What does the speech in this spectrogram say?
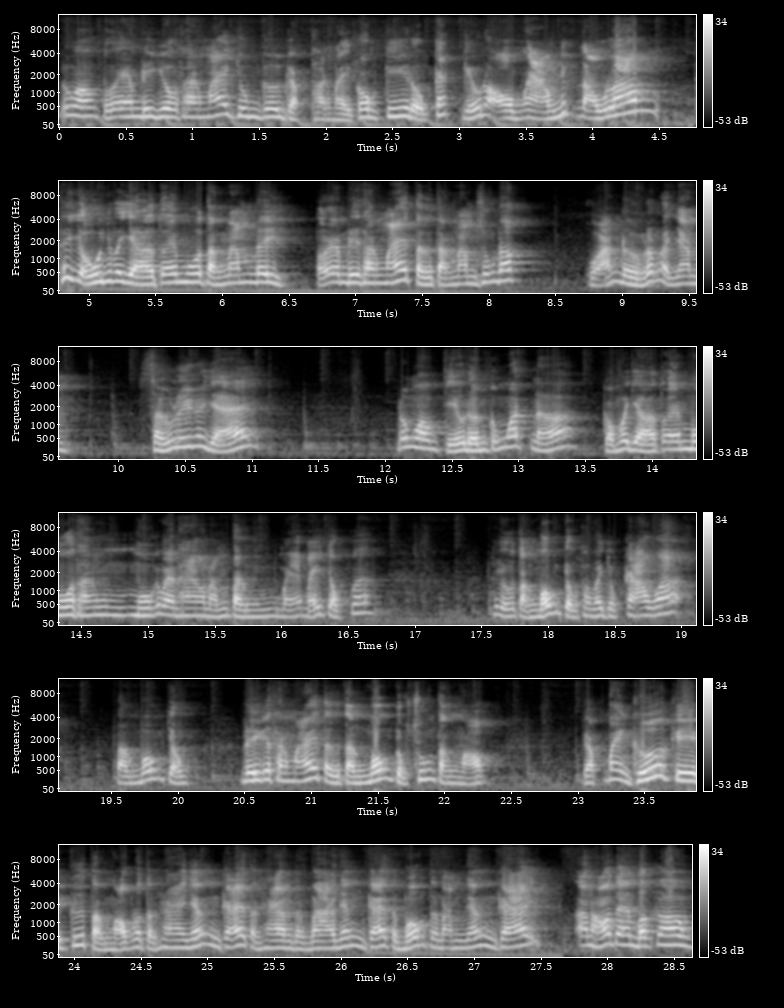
Đúng không? Tụi em đi vô thang máy chung cư gặp thằng này con kia đồ cắt kiểu nó ồn ào nhức đầu lắm. Thí dụ như bây giờ tụi em mua tầng 5 đi tụi em đi thang máy từ tầng 5 xuống đất quãng đường rất là nhanh xử lý nó dễ đúng không? Chịu đựng cũng ít nữa. Còn bây giờ tụi em mua thang mua cái penthouse nằm tầng mẹ bảy chục á. Ví dụ tầng bốn chục tầng bảy chục cao quá. Tầng bốn chục. Đi cái thang máy từ tầng bốn chục xuống tầng 1 gặp mấy thằng khứa kia, cứ tầng 1 ra tầng 2 nhấn một cái, tầng 2 tầng 3 nhấn một cái, tầng 4 tầng 5 nhấn một cái. Anh hỏi tụi em bật không?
